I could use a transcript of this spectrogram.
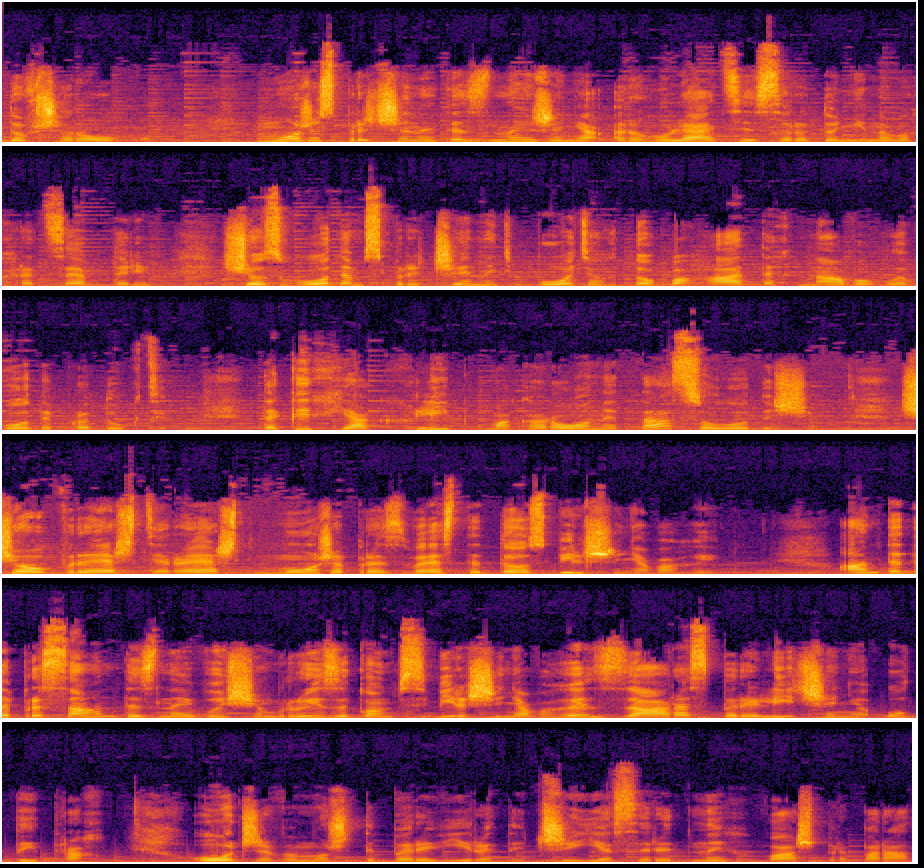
довше року може спричинити зниження регуляції серотонінових рецепторів, що згодом спричинить потяг до багатих на вуглеводи продуктів, таких як хліб, макарони та солодощі, що врешті-решт може призвести до збільшення ваги. Антидепресанти з найвищим ризиком збільшення ваги зараз перелічені у титрах. Отже, ви можете перевірити, чи є серед них ваш препарат.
